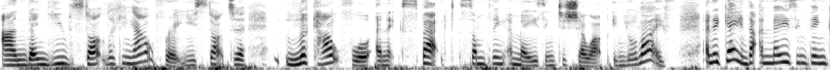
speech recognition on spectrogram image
and then you start looking out for it. You start to look out for and expect something amazing to show up in your life. And again, that amazing thing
